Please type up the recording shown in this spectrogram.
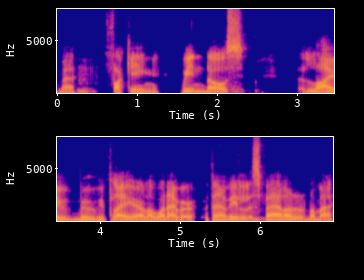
med Mm. fucking Windows live movie player eller whatever. Utan jag vill Mm. spela de med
